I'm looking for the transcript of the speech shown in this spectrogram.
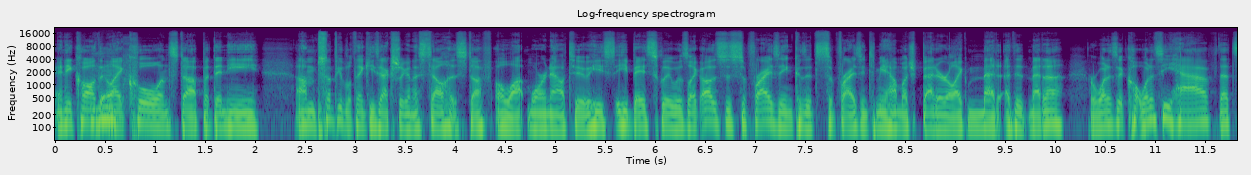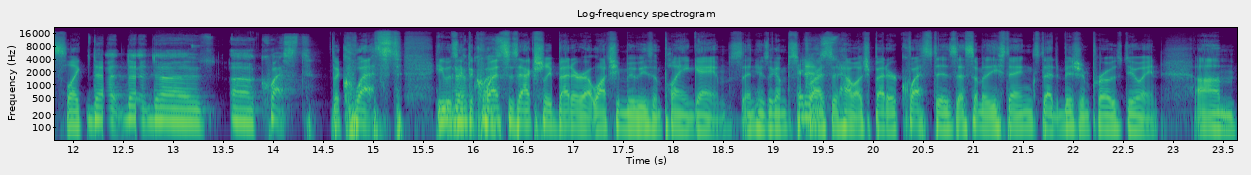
and he called mm-hmm. it like cool and stuff. But then he, um, some people think he's actually going to sell his stuff a lot more now too. He's he basically was like, oh, this is surprising because it's surprising to me how much better like meta, meta or what is it called? What does he have? That's like the the the uh, quest. The quest. He was the like, the quest. quest. is actually better at watching movies and playing games. And he was like, I'm surprised at how much better Quest is at some of these things that Vision Pro is doing. Um,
